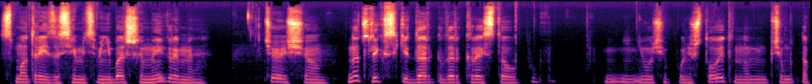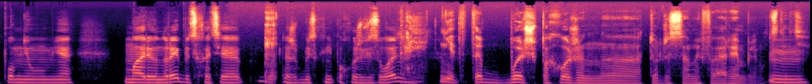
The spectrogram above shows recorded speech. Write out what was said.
смотреть за всеми этими небольшими играми. Что еще? Netflix Dark, Dark Crystal. Не, не очень понял, что это, но почему-то напомнил у меня Марио Rabbids, хотя даже близко не похож визуально. Нет, это больше похоже на тот же самый Fire Emblem, кстати. М,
